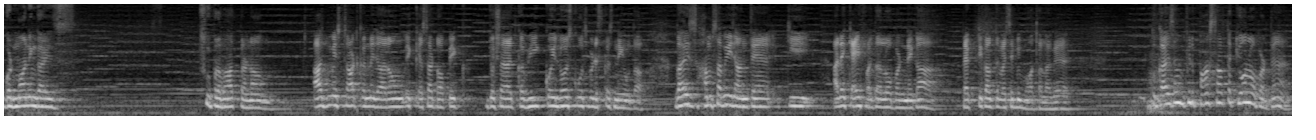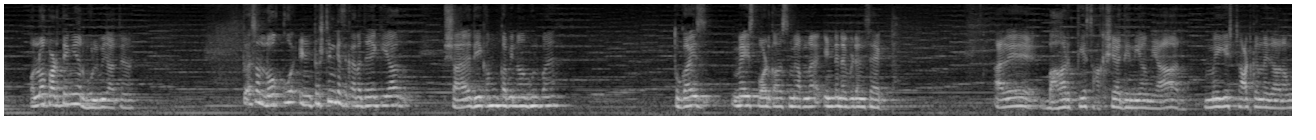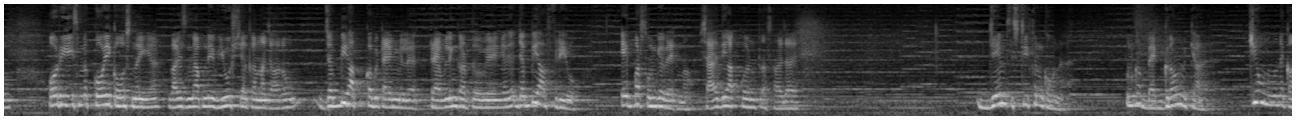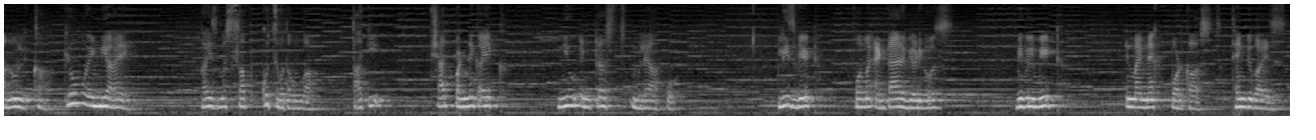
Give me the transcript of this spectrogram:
Good morning guys सुप्रभात, प्रणाम। आज मैं स्टार्ट करने जा रहा हूँ एक ऐसा टॉपिक जो शायद कभी कोई लॉ स्कूल्स में डिस्कस नहीं होता। गाइस हम सभी जानते हैं कि, अरे, क्या ही फ़ायदा लॉ पढ़ने का? प्रैक्टिकल तो वैसे भी बहुत अलग है। तो गाइस हम फिर पाँच साल तक क्यों लॉ पढ़ते हैं? और लॉ पढ़ते भी हैं और भूल भी जाते हैं। तो ऐसा लॉ को इंटरेस्टिंग कैसे करा जाए कि यार, शायद ही हम कभी ना भूल पाएँ? तो गाइज़ मैं इस पॉडकास्ट में अपना इंडियन एविडेंस एक्ट अरे भारतीय साक्ष्य अधिनियम यार, मैं ये स्टार्ट करने जा रहा हूँ। और ये इसमें कोई कोर्स नहीं है। गाइज़ मैं अपने व्यूज़ शेयर करना चाह रहा हूँ। जब भी आपको कभी टाइम मिले ट्रैवलिंग करते हुए, या जब भी आप फ्री हो, एक बार सुन के देखना, शायद ही आपको इंटरेस्ट आ जाए। जेम्स स्टीफन कौन है? उनका बैकग्राउंड क्या है? क्यों उन्होंने कानून लिखा? क्यों वो इंडिया आए? गाइज़ मैं सब कुछ बताऊँगा ताकि शायद पढ़ने का एक न्यू इंटरेस्ट मिले आपको। Please wait for my entire videos we will meet in my next podcast thank you guys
